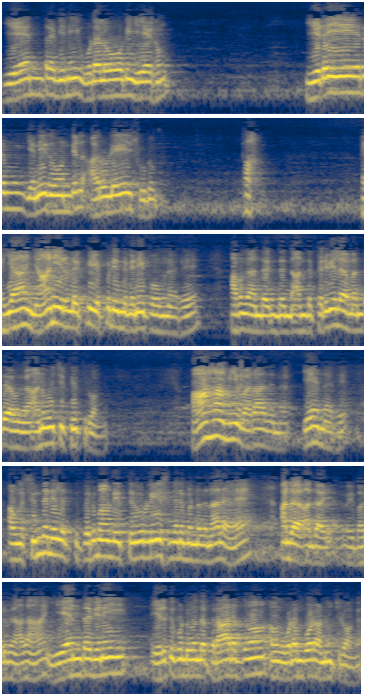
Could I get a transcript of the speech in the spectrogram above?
ஏன்ற வினை உடலோடு ஏகம். இடையேறும் எனிதோன்றில் அருளே சுடும். பா. ஐயா ஞானியர்களுக்கு எப்படி இந்த வினை போகும்னாரு? அவங்க அந்த இந்த- அந்த பிரிவில வந்து அவங்க அனுபவிச்சு தீர்த்துருவாங்க. ஆகாமியும் வராதுன்னு. ஏன்னாரு? அவங்க சிந்தனையில பெருமானுடைய திருவுருளையே சிந்தனை பண்ணதுனால அந்த அந்த அதான் ஏன்ற வினை எடுத்துக்கொண்டு வந்த பிராரத்தம் அவங்க உடம்போட அனுபவிச்சிடுவாங்க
